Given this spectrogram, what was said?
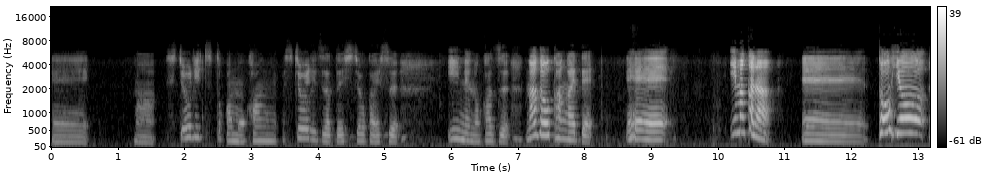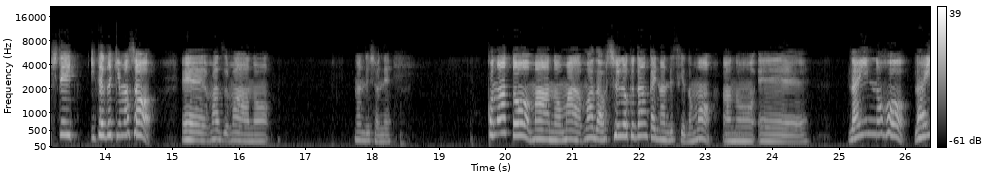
えー、まあ視聴率とかもかん視聴率だったり視聴回数いいねの数などを考えてえー、今からえー、投票していただきましょう。えー、まず、まあ、あの、なんでしょうね。この後、まあ、あの、まあ、まだ収録段階なんですけども、あの、えー、LINE の方、LINE、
